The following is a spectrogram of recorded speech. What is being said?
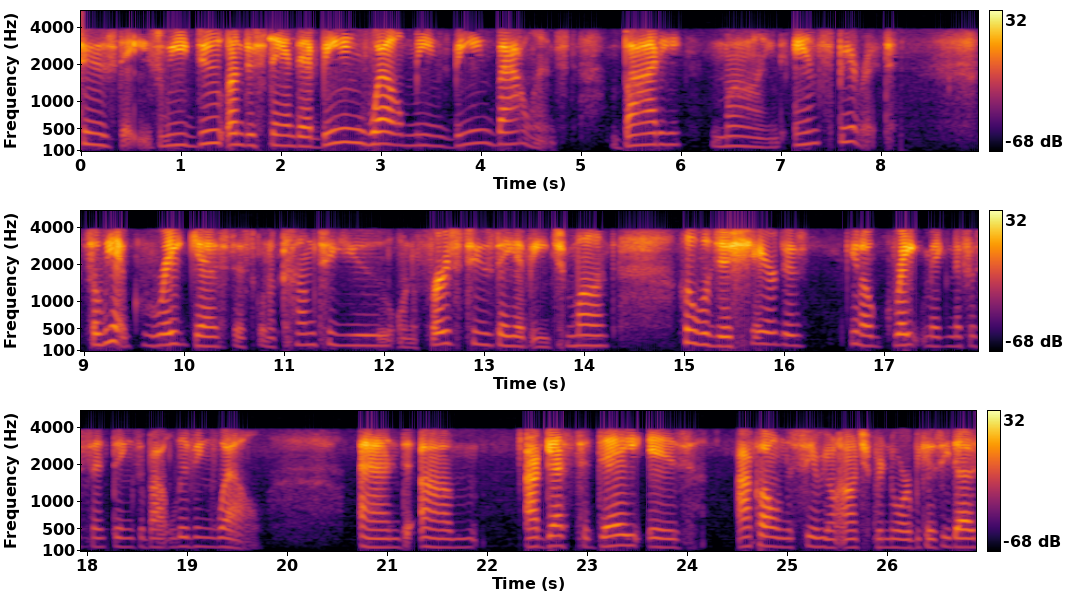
Tuesdays, we do understand that being well means being balanced, body, mind, and spirit. So we have great guests that's going to come to you on the first Tuesday of each month who will just share just, you know, great magnificent things about living well. And um our guest today is I call him the serial entrepreneur because he does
